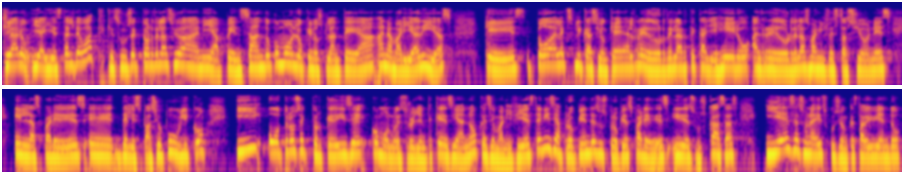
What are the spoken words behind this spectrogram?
Claro, y ahí está el debate, que es un sector de la ciudadanía pensando como lo que nos plantea Ana María Díaz, que es toda la explicación que hay alrededor del arte callejero, alrededor de las manifestaciones en las paredes eh, del espacio público, y otro sector que dice, como nuestro oyente que decía, no, que se manifiesten y se apropien de sus propias paredes y de sus casas, y esa es una discusión que está viviendo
